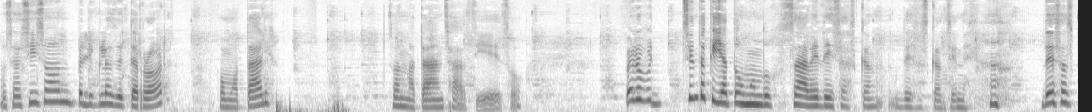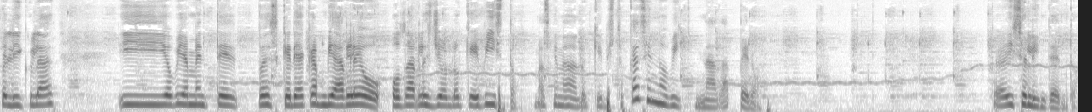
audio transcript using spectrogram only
O sea, sí son películas de terror, como tal. Son matanzas y eso. Pero siento que ya todo el mundo sabe de esas, can- de esas canciones, de esas películas. Y obviamente pues quería cambiarle o, o darles yo lo que he visto. Más que nada lo que he visto. Casi no vi nada, pero... Pero hice el intento.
